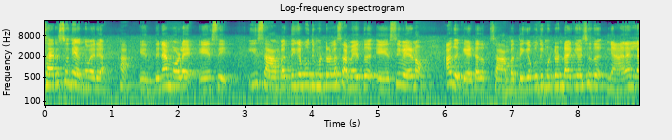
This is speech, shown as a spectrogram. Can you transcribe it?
സരസ്വതി അങ്ങ് വരിക. ഹാ എന്തിനാ മോളെ എ സി? ഈ സാമ്പത്തിക ബുദ്ധിമുട്ടുള്ള സമയത്ത് എ സി വേണോ? അത് കേട്ടതും സാമ്പത്തിക ബുദ്ധിമുട്ടുണ്ടാക്കി വെച്ചത് ഞാനല്ല.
